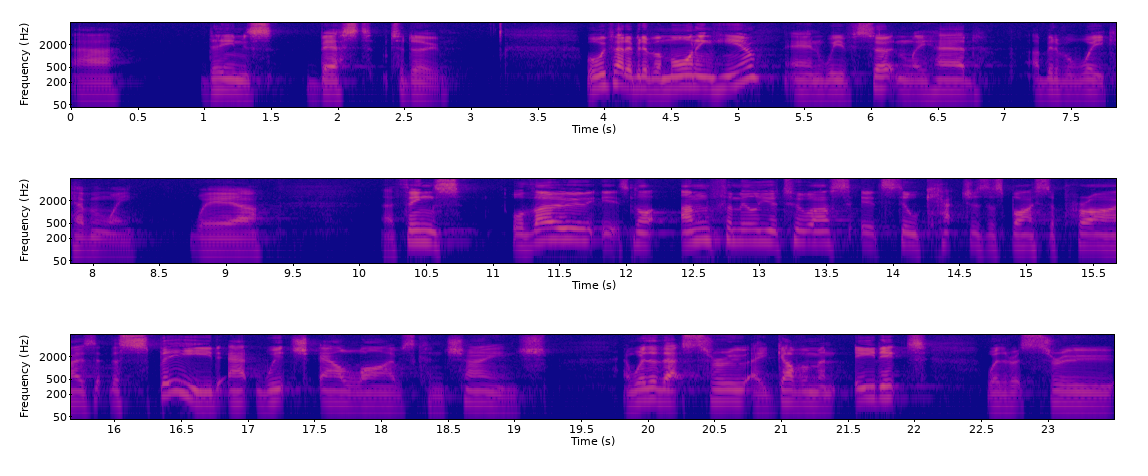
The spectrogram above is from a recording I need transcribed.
uh, deems best to do. Well, we've had a bit of a morning here, and we've certainly had a bit of a week, haven't we? Where uh, things although it's not unfamiliar to us, it still catches us by surprise at the speed at which our lives can change. And whether that's through a government edict, whether it's through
